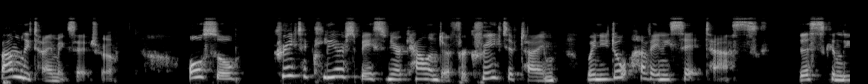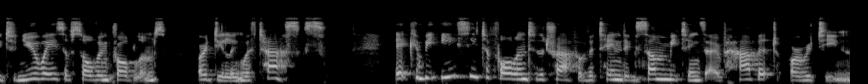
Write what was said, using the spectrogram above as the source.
family time, etc. Also, create a clear space in your calendar for creative time when you don't have any set tasks. This can lead to new ways of solving problems or dealing with tasks. It can be easy to fall into the trap of attending some meetings out of habit or routine.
